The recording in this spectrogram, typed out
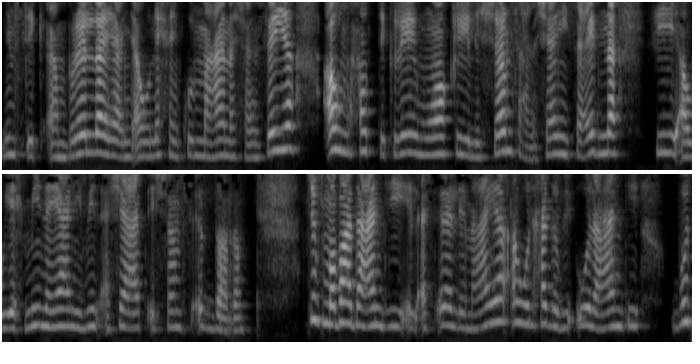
نمسك أمبريلا يعني أو إن إحنا يكون معانا شمسية أو نحط كريم واقي للشمس علشان يساعدنا في أو يحمينا يعني من أشعة الشمس الضارة. شوف مع بعض عندي الأسئلة اللي معايا. أول حاجة بيقول عندي put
